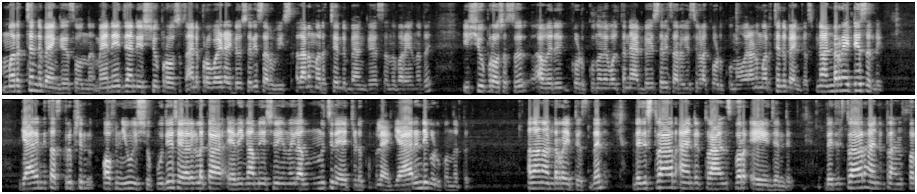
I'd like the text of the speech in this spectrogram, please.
മെർച്ചന്റ് ബാങ്കേഴ്സ് ഒന്ന് manage and issue process and provide advisory service അതാണ് മെർച്ചന്റ് ബാങ്കേഴ്സ് എന്ന് പറയുന്നത്. ഇഷ്യൂ പ്രോസസ്സ് അവർ കൊടുക്കുന്നു. അതേപോലെ തന്നെ അഡ്വൈസറി സർവീസുകളൊക്കെ കൊടുക്കുന്നു. അവരാണ് മെർച്ചന്റ് ബാങ്കേഴ്സ് പിന്നെ അണ്ടർ റൈറ്റേഴ്സ് ഉണ്ട്. Guarantee subscription of new issue പുതിയ ഷെയറുകളൊക്കെ ഏതെങ്കിലും കമ്പനി ഇഷ്യൂ ചെയ്യുന്നതിൽ ഒന്നിച്ചിട്ട് ഏറ്റെടുക്കും അല്ലെ? ഗ്യാരണ്ടി കൊടുക്കുന്നിട്ട് അതാണ് underwriters then registrar and transfer agent registrar and transfer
